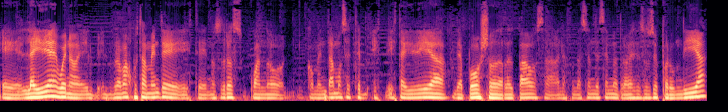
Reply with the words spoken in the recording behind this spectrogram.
Eh, la idea es, bueno, el, programa justamente, este, nosotros cuando comentamos este, esta idea de apoyo de Red Pagos a la Fundación de SEM a través de Socios por un Día,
